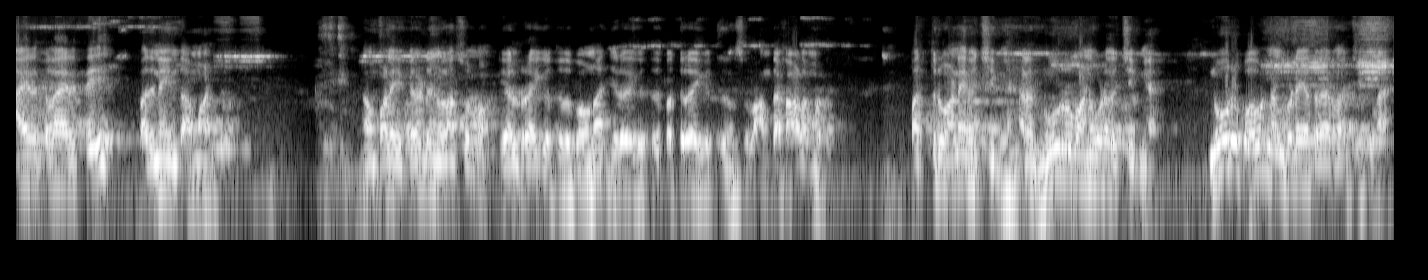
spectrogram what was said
ஆயிரத்தி தொள்ளாயிரத்தி பதினைந்தாம் ஆண்டு. நம்ம பழைய கருடுங்கள்லாம் சொல்லுவோம். ஏழு ரூபாய்க்கு வித்துது போகணும் அஞ்சு ரூபாய்க்கு வித்துது பத்து ரூபாய்க்கு வித்துதுன்னு சொல்லுவோம். அந்த காலம் அது. பத்து ரூபானே வச்சுக்கோங்க. ஆனால் நூறு ரூபான்னு கூட வச்சுக்கோங்க. நூறு பவுன் நன்கொடையா தராருன்னு வச்சுக்கோங்களேன்.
